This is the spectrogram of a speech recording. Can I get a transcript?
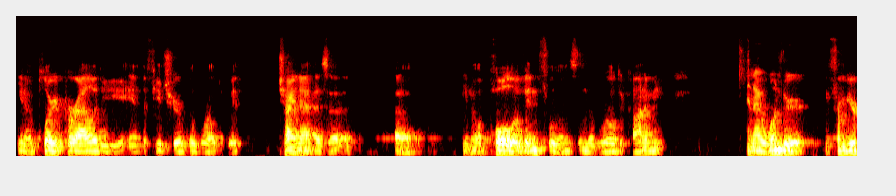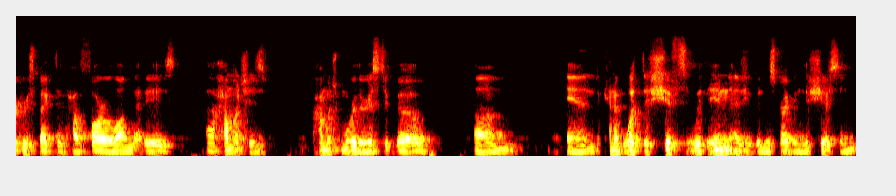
you know pluripolarity and the future of the world with China as a, a you know a pole of influence in the world economy. and I wonder, from your perspective, how far along that is, uh, how much is, how much more there is to go, um, and kind of what the shifts within, as you've been describing, the shifts in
